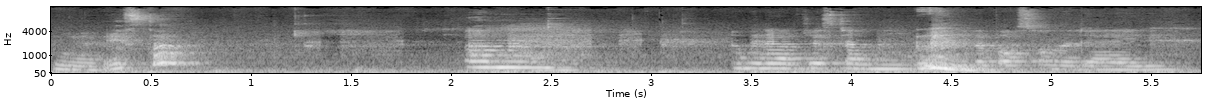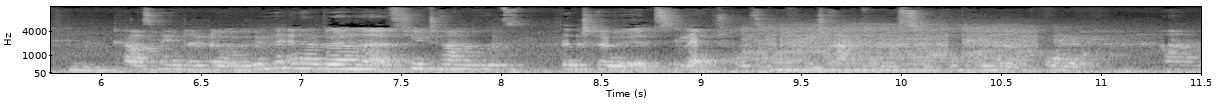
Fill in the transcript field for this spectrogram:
Mm. Yeah, Esther? Um, I mean, I've just done the boss on the day tells me to do, and I've done it a few times with the two ipsilaterals and a few times with the super report. Um,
